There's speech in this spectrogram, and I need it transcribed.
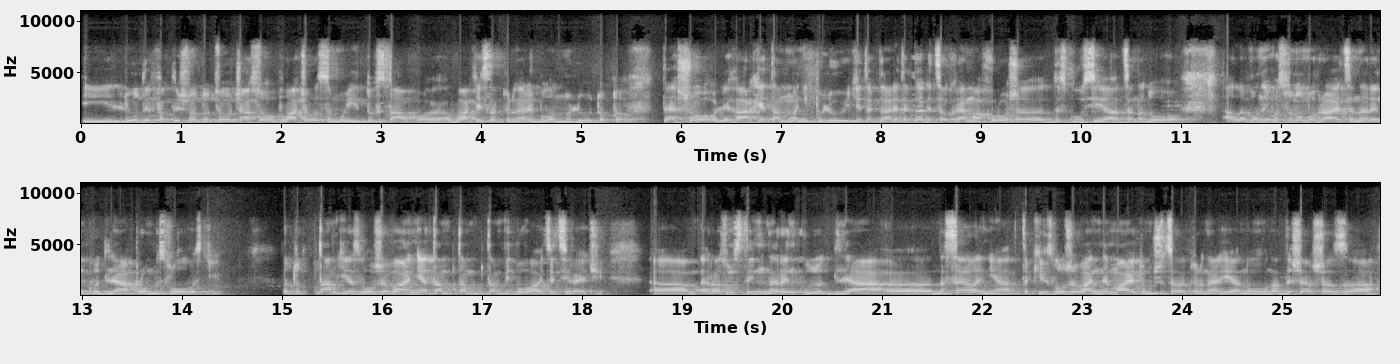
І люди фактично до цього часу оплачували саму її доставку. Вартість електроенергії була нулю. Тобто, те, що олігархи там маніпулюють і так далі, і так далі, це окрема хороша дискусія, це надовго. Але вони в основному граються на ринку для промисловості. Тобто там є зловживання, там, там, там відбуваються ці речі. Е, Разом з тим, на ринку для е, населення таких зловживань немає, тому що ця електроенергія ну, вона дешевша за е,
